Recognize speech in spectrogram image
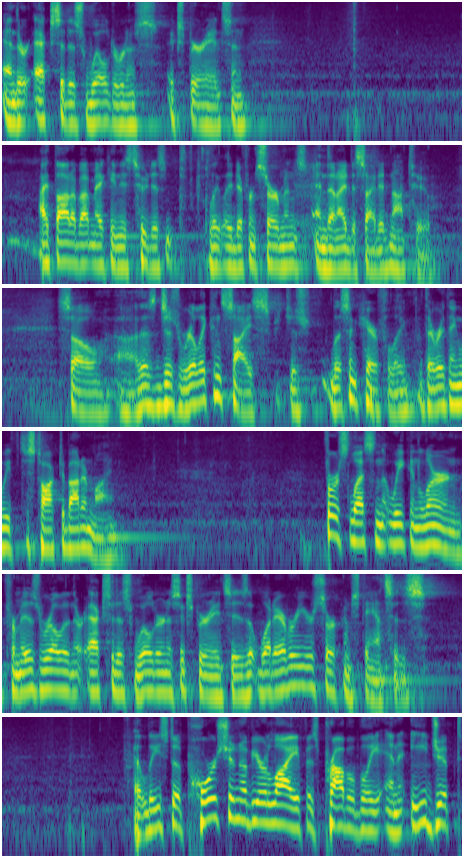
and their Exodus wilderness experience. And I thought about making these two completely different sermons, and then I decided not to. So uh, this is just really concise. Just listen carefully with everything we've just talked about in mind. First lesson that we can learn from Israel and their Exodus wilderness experience is that whatever your circumstances, at least a portion of your life is probably an Egypt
